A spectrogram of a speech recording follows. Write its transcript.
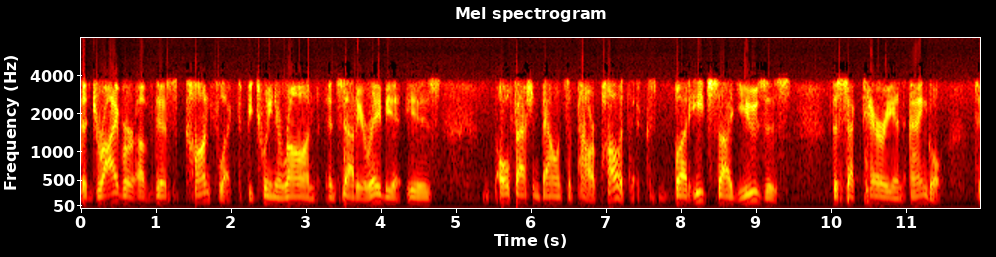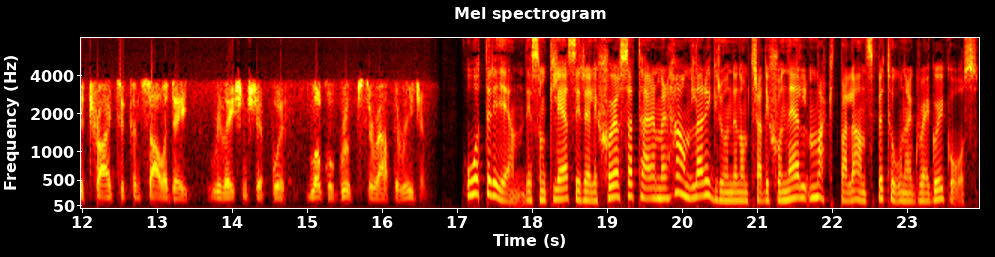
The driver of this conflict between Iran and Saudi Arabia is old-fashioned balance of power politics, but each side uses the sectarian angle to try to consolidate relationship with local groups throughout the region. Återigen, det som kläs i religiösa termer handlar i grunden om traditionell maktbalans, betonar Gregory Gauss.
